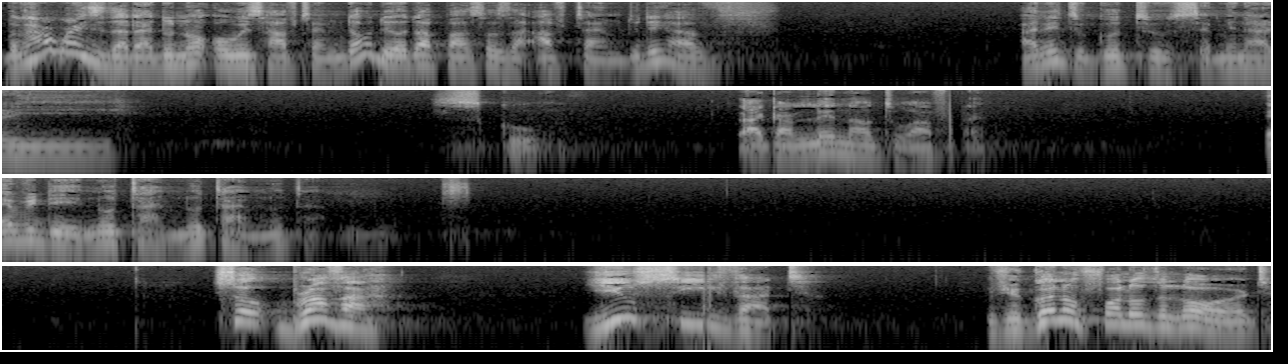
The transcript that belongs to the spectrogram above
But how is it that I do not always have time? All the other pastors that have time, do they have? I need to go to seminary school. I can learn how to have time. Every day, no time, no time, no time. So, brother, you see that if you're going to follow the Lord,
